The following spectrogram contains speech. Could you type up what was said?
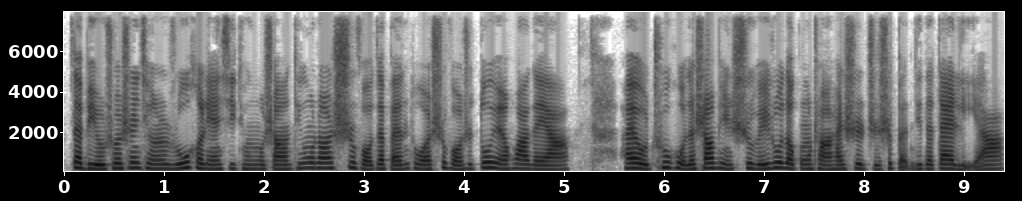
再比如说，申请人如何联系提供商？提供商是否在本土？是否是多元化的呀？还有出口的商品是维州的工厂，还是只是本地的代理呀？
